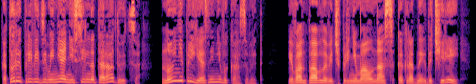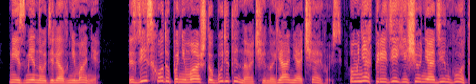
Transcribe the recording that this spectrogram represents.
который при виде меня не сильно-то радуется, но и неприязни не выказывает. Иван Павлович принимал нас как родных дочерей, неизменно уделял внимание. Здесь сходу понимаю, что будет иначе, но я не отчаиваюсь. У меня впереди еще не один год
